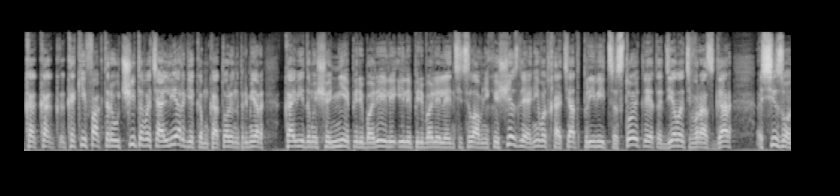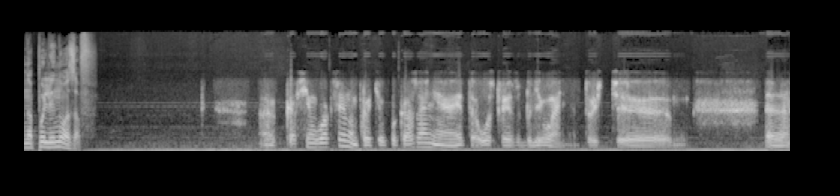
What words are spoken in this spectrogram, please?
как, как, какие факторы учитывать аллергикам, которые, например, ковидом еще не переболели или переболели антитела в них исчезли, они вот хотят привиться. Стоит ли это делать в разгар сезона полинозов? Ко всем вакцинам противопоказания это острое заболевание. То есть э, э,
